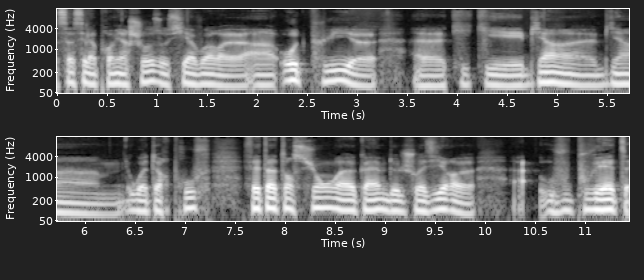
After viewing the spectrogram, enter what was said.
ça, c'est la première chose. Aussi, avoir un haut de pluie qui, qui, est bien, bien waterproof. Faites attention quand même de le choisir vous pouvez être,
